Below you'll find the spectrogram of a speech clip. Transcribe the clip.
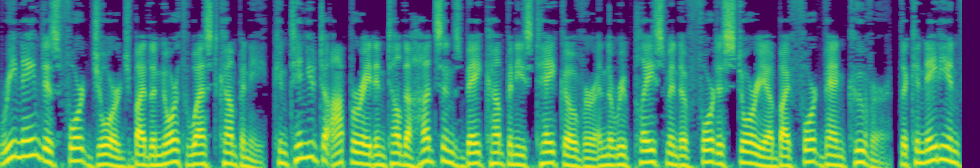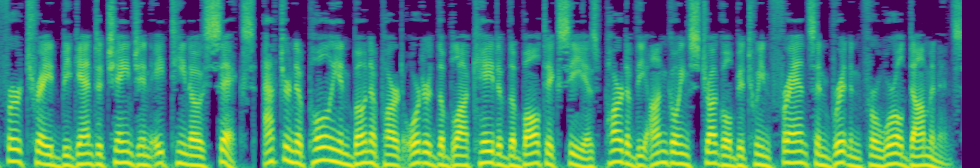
Renamed as Fort George by the Northwest Company, continued to operate until the Hudson's Bay Company's takeover and the replacement of Fort Astoria by Fort Vancouver. The Canadian fur trade began to change in 1806, after Napoleon Bonaparte ordered the blockade of the Baltic Sea as part of the ongoing struggle between France and Britain for world dominance.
